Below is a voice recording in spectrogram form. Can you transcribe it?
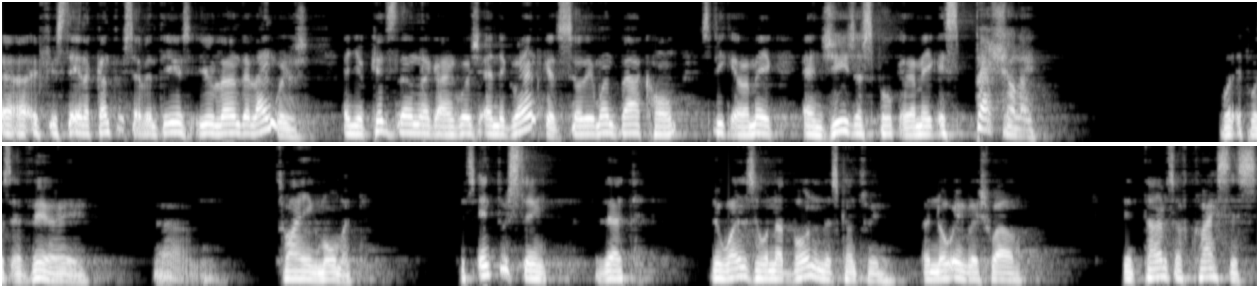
uh, if you stay in a country 70 years, you learn the language and your kids learn the language and the grandkids. So they went back home, speak Aramaic, and Jesus spoke Aramaic, especially when it was a very um, trying moment. It's interesting that the ones who were not born in this country and know English well, in times of crisis,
